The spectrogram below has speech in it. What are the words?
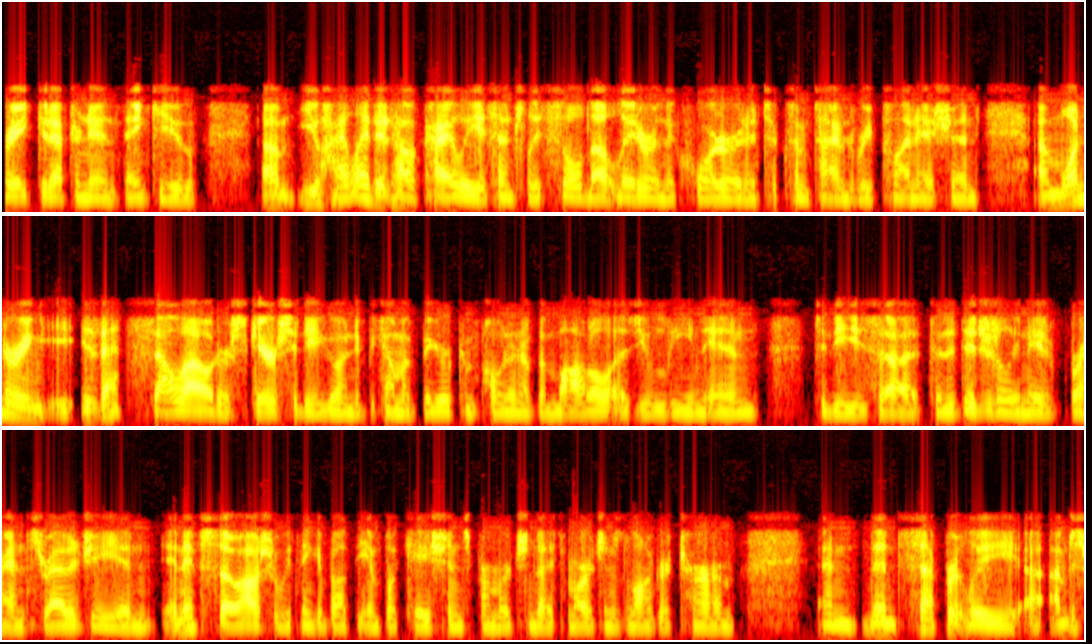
Great. Good afternoon. Thank you. Um, you highlighted how Kylie essentially sold out later in the quarter, and it took some time to replenish. And I'm wondering, is that sellout or scarcity going to become a bigger component of the model as you lean in to these, uh, to the digitally native brand strategy? And if so, how should we think about the implications for merchandise margins longer term? And then separately, uh, I'm just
